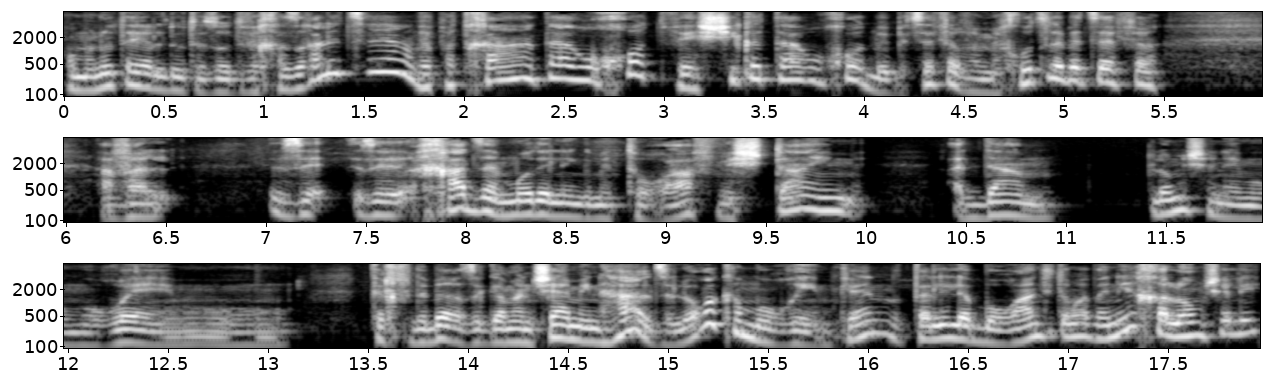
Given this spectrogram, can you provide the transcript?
לאומנות הילדות הזאת וחזרה לצייר ופתחה תערוכות והשיקה תערוכות בבית ספר ומחוץ לבית ספר. אבל זה, זה, אחד זה המודלינג מטורף ושתיים, אדם, לא משנה אם הוא מורה, אם הוא... תכף נדבר, זה גם אנשי המינהל, זה לא רק המורים, כן? נתן לי לבורנטית, אומרת, אני החלום שלי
